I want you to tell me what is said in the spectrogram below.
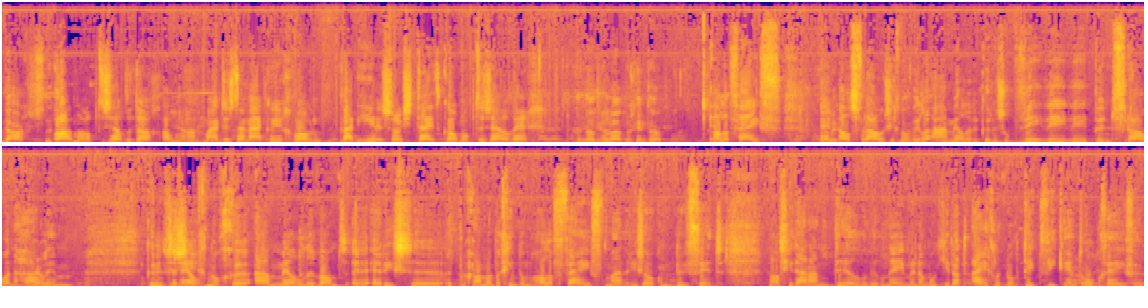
de achtste? allemaal op dezelfde dag. Allemaal Ja. acht maart. Dus daarna kun je gewoon naar de Herensociëteit komen op de Zeilweg. En dat, hoe laat begint dat? Half vijf. En als vrouwen zich nog willen aanmelden, dan kunnen ze op www.vrouwenhaarlem kunnen ze zich nog eh, aanmelden. Want eh, er is, eh, het programma begint om half vijf, maar er is ook een buffet. En als je daaraan deel wil nemen, dan moet je dat eigenlijk nog dit weekend opgeven.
